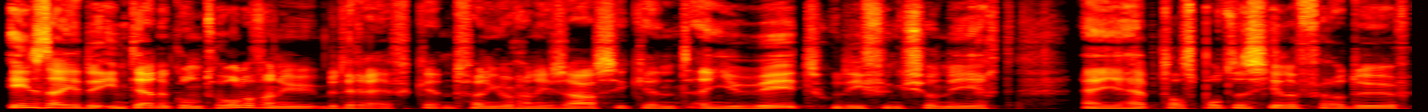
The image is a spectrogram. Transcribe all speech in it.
Eens dat je de interne controle van je bedrijf kent, van je organisatie kent, en je weet hoe die functioneert, en je hebt als potentiële fraudeur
